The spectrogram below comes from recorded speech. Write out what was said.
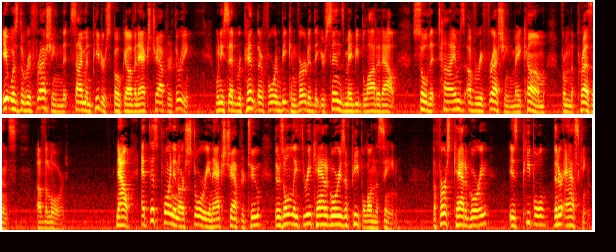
It was the refreshing that Simon Peter spoke of in Acts chapter 3 when he said, Repent therefore and be converted, that your sins may be blotted out, so that times of refreshing may come from the presence of the Lord. Now, at this point in our story in Acts chapter 2, there's only three categories of people on the scene. The first category is people that are asking,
